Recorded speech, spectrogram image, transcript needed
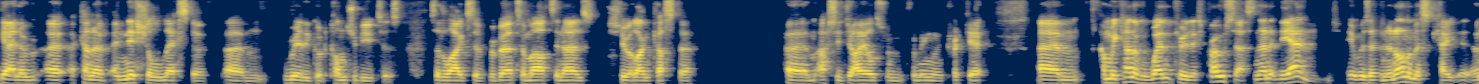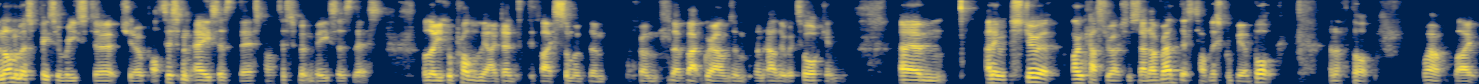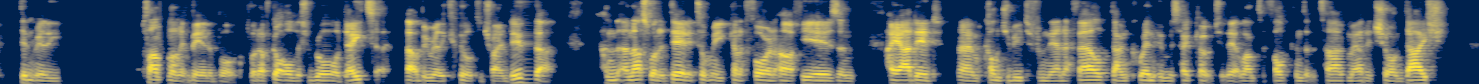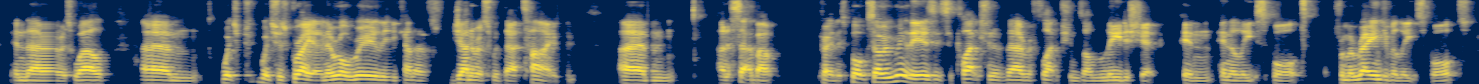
getting a, a kind of initial list of um, really good contributors. So the likes of Roberto Martinez, Stuart Lancaster, um, Ashley Giles from, from England Cricket. Um, and we kind of went through this process. And then at the end, it was an anonymous case, anonymous piece of research. You know, participant A says this, participant B says this. Although you could probably identify some of them from their backgrounds and, and how they were talking. Um, and it was Stuart Lancaster who actually said, I've read this, Tom, this could be a book. And I thought, wow, like, didn't really plan on it being a book, but I've got all this raw data. That would be really cool to try and do that. And, and that's what I did. It took me kind of four and a half years. And I added um, contributor from the NFL, Dan Quinn, who was head coach at the Atlanta Falcons at the time. I added Sean Dyche in there as well, um, which which was great. And they were all really kind of generous with their time. Um, and I set about creating this book. So it really is, it's a collection of their reflections on leadership in, in elite sport from a range of elite sports,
